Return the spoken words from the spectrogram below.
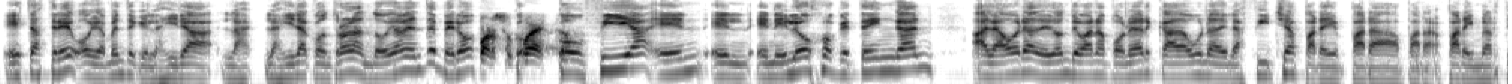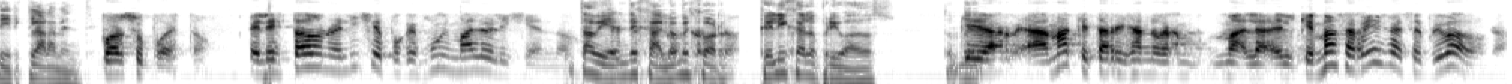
estas tres. Obviamente que las irá las, las irá controlando, obviamente, pero Por supuesto. co- confía en, en, en el ojo que tengan a la hora de dónde van a poner cada una de las fichas para, para, para, para invertir, claramente. Por supuesto. El Estado no elige porque es muy malo eligiendo. Está bien, déjalo, mejor. Que elijan los privados. Que además que está arriesgando, gran- el que más arriesga es el privado acá.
